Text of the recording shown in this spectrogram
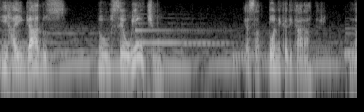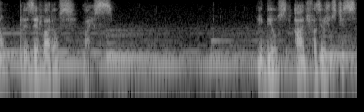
enraigados no seu íntimo essa tônica de caráter, não preservarão-se mais. E Deus há de fazer justiça.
